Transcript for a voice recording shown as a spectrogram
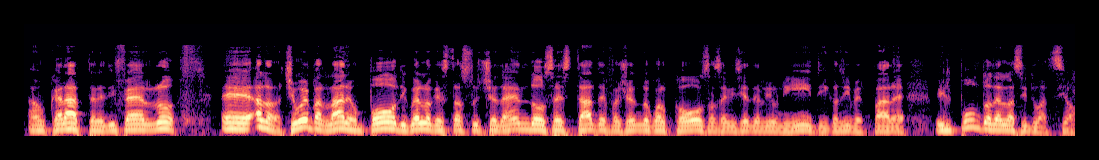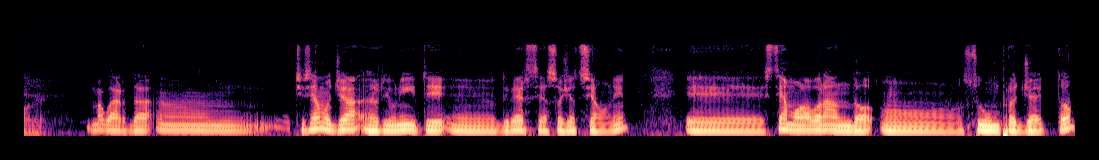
ha un carattere di ferro. Eh, allora, ci vuoi parlare un po' di quello che sta succedendo, se state facendo qualcosa, se vi siete riuniti, così per fare il punto della situazione? Ma guarda, ehm, ci siamo già eh, riuniti eh, diverse associazioni, e stiamo lavorando eh, su un progetto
